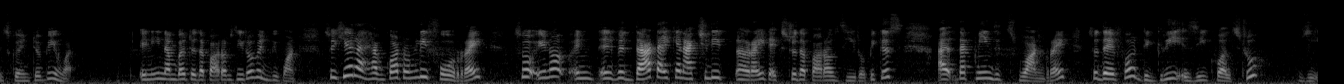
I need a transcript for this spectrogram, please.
is going to be 1 any number to the power of 0 will be 1 so here I have got only 4 right? So you know in, in with that I can actually uh, write x to the power of 0 because uh, that means it's 1 right? So therefore degree is equals to 0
